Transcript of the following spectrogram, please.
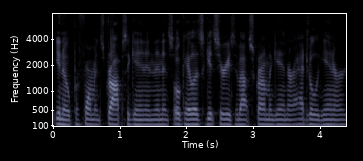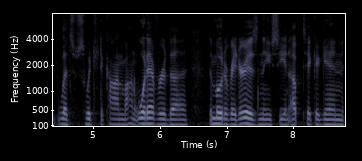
you know performance drops again and then it's okay let's get serious about scrum again or agile again or let's switch to kanban whatever the the motivator is and then you see an uptick again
